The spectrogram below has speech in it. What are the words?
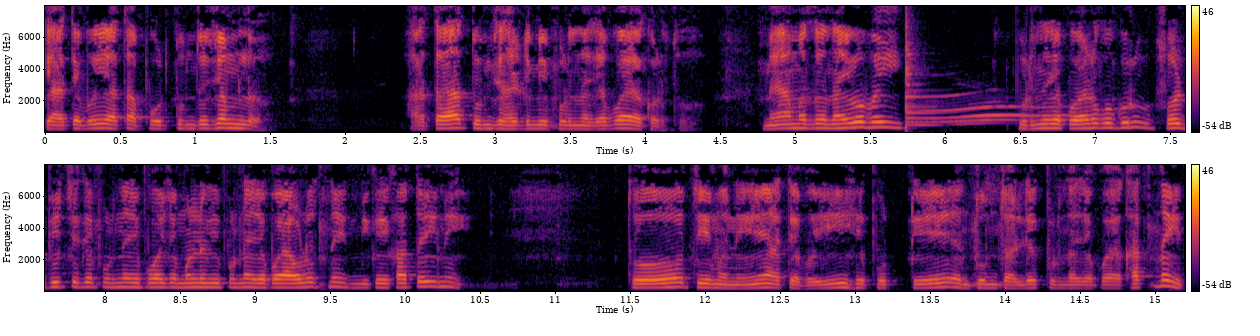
की आता बाई आता पोट तुमचं जमलं. आता तुमच्यासाठी मी पूर्णाच्या पोया करतो. मी म्हटलं नाही हो बाई. पूर्णाच्या पोया नको करू. सोड फिरचे त्या पूर्णाच्या पोयाच्या म्हणलं मी पूर्णाच्या पोया आवडत नाही मी काही खातही नाही. तर ते म्हणे आता बाई हे पोट्टे आणि तुमचा लेख पूर्णाच्या पोया खात नाहीत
